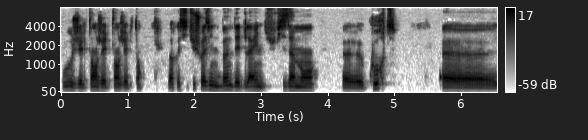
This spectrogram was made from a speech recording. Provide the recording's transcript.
où j'ai le temps, j'ai le temps, j'ai le temps. Alors que si tu choisis une bonne deadline suffisamment euh, courte, euh,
